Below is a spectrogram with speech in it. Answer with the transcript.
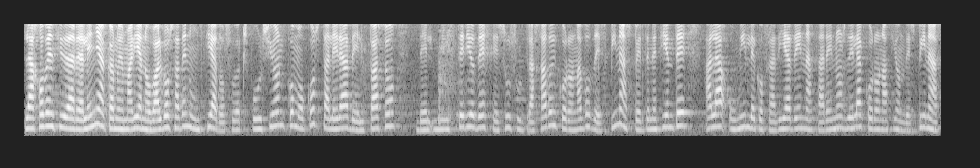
La joven ciudad realeña Carmen María Novalvos ha denunciado su expulsión como costalera del paso del Ministerio de Jesús ultrajado y coronado de espinas, perteneciente a la humilde cofradía de Nazarenos de la Coronación de Espinas,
